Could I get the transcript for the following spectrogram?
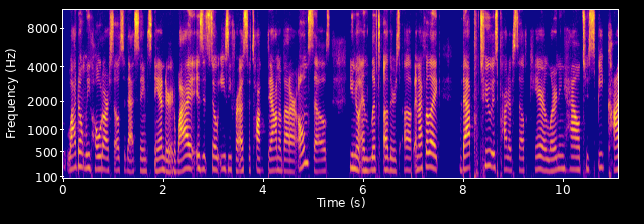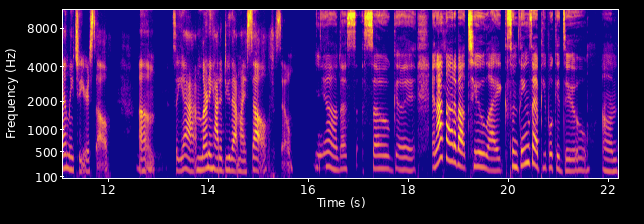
why don't we hold ourselves to that same standard? Why is it so easy for us to talk down about our own selves, you know, and lift others up? And I feel like that too is part of self-care, learning how to speak kindly to yourself. Um, mm-hmm. Um, so yeah, I'm learning how to do that myself. So yeah, that's so good. And I thought about too, like some things that people could do um,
